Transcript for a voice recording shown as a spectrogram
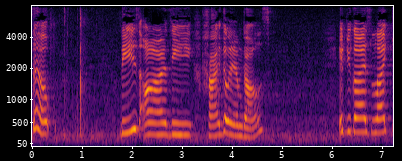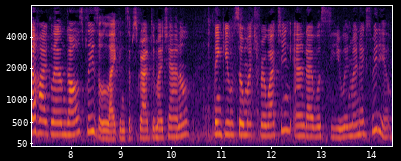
So these are the Hi Glamm dolls. If you guys like the Hi Glamm dolls, please like and subscribe to my channel. Thank you so much for watching and I will see you in my next video.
